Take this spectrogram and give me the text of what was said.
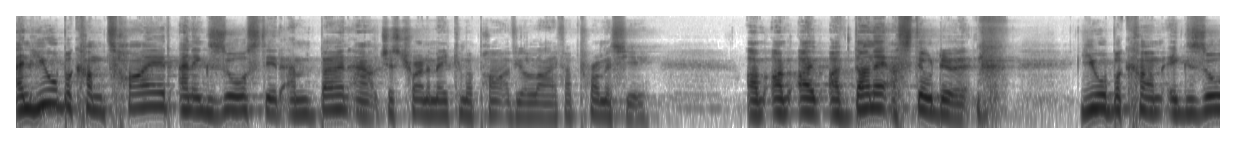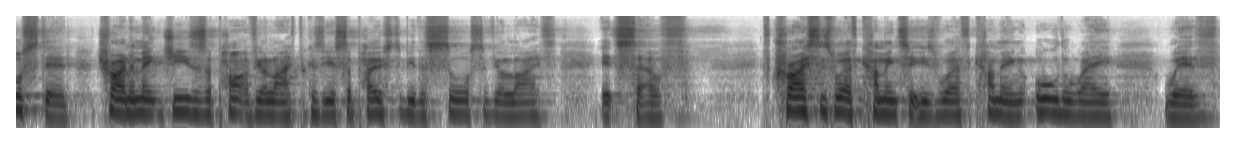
And you will become tired and exhausted and burnt out just trying to make him a part of your life. I promise you. i have done it, I still do it. you will become exhausted trying to make Jesus a part of your life because he is supposed to be the source of your life itself. If Christ is worth coming to, he's worth coming all the way with.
